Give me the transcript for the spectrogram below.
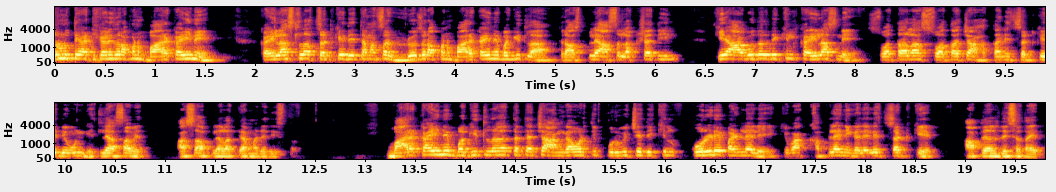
तर त्या ठिकाणी जर आपण बारकाईने कैलासला चटके देतानाचा व्हिडिओ जर आपण बारकाईने बघितला तर आपल्या असं लक्षात येईल की या अगोदर देखील कैलासने स्वतःला स्वतःच्या हाताने चटके देऊन घेतले असावेत असं आपल्याला त्यामध्ये दिसतं. बारकाईने बघितलं तर त्याच्या अंगावरती पूर्वीचे देखील कोरडे पडलेले किंवा खपल्या निघालेले चटके आपल्याला दिसत आहेत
